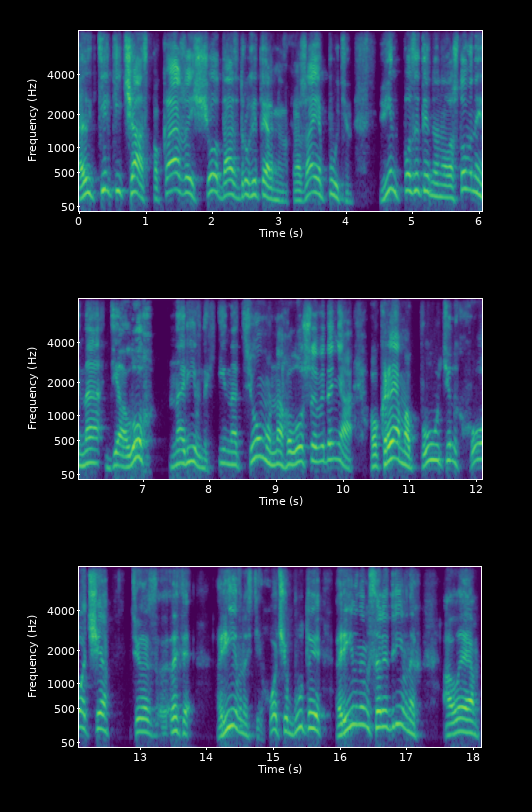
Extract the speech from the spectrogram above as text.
Але тільки час покаже, що дасть другий термін, вважає Путін. Він позитивно налаштований на діалог на рівних, і на цьому наголошує видання. Окремо Путін хоче знаєте, рівності, хоче бути рівним серед рівних, але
